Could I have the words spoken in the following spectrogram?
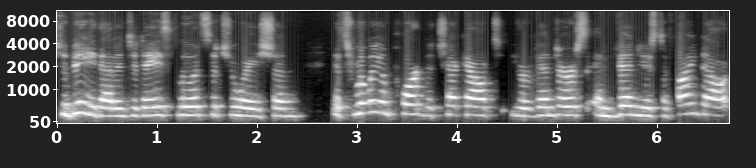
to be that in today's fluid situation, it's really important to check out your vendors and venues to find out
